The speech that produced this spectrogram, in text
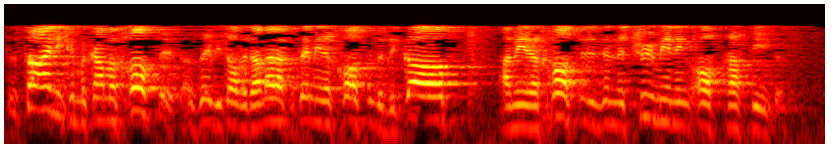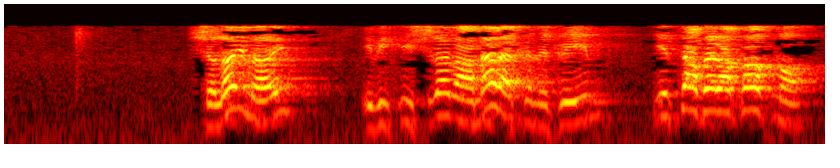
The sign he can become a Chosid, as maybe David HaMelech, I don't mean a Chosid with the guard, I mean a Chosid is in the true meaning of Chasidus. Shalomo, if he sees Shlomo HaMelech in the dream, Yitzafer HaChochma.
